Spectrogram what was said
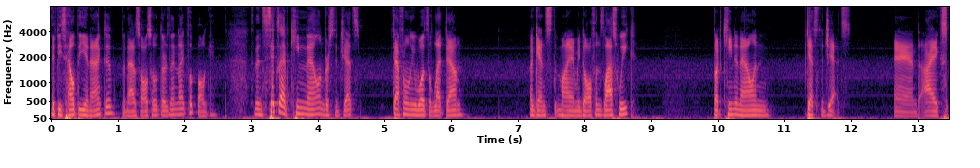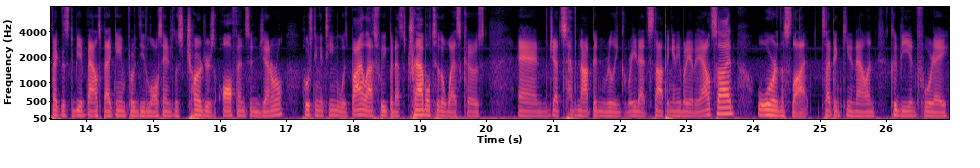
if he's healthy and active, but that's also a Thursday night football game. So then six, I have Keenan Allen versus the Jets. Definitely was a letdown against the Miami Dolphins last week, but Keenan Allen gets the Jets. And I expect this to be a bounce back game for the Los Angeles Chargers offense in general, hosting a team who was by last week but has to travel to the West Coast and the Jets have not been really great at stopping anybody on the outside or in the slot. So I think Keenan Allen could be in for a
